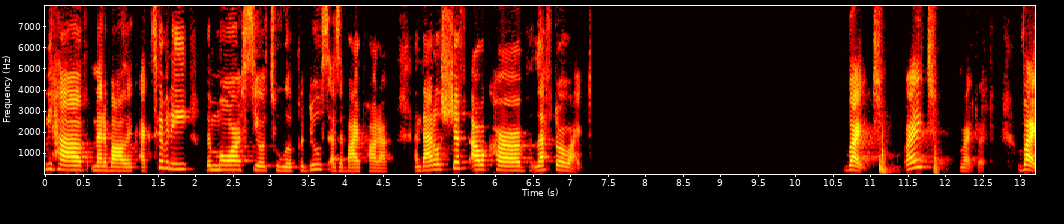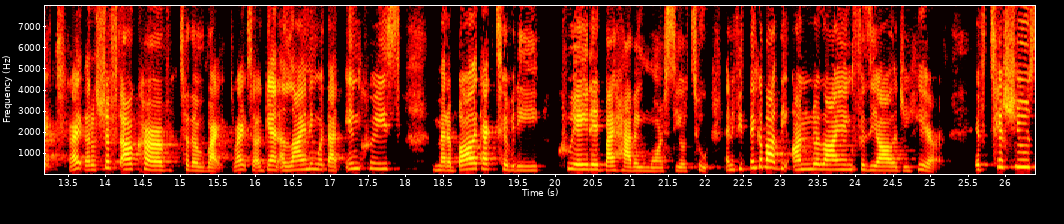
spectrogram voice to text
we have metabolic activity, the more CO2 will produce as a byproduct. And that'll shift our curve left or right. Right, right, right, right. Right, right, that'll shift our curve to the right, right? So again, aligning with that increased metabolic activity created by having more CO2. And if you think about the underlying physiology here, if tissues,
